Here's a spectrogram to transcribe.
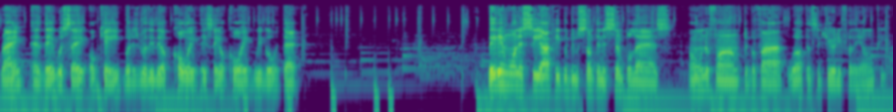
right, as they would say, okay, but it's really the Okoi. They say Okoi. We go with that. They didn't want to see our people do something as simple as own the farm to provide wealth and security for their own people.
